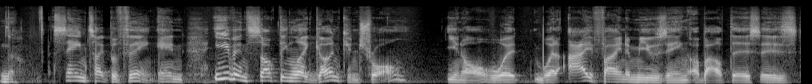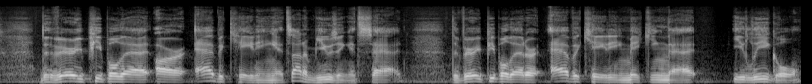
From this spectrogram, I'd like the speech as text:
No. Same type of thing. And even something like gun control, you know, what what I find amusing about this is the very people that are advocating, it's not amusing, it's sad. The very people that are advocating making that illegal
